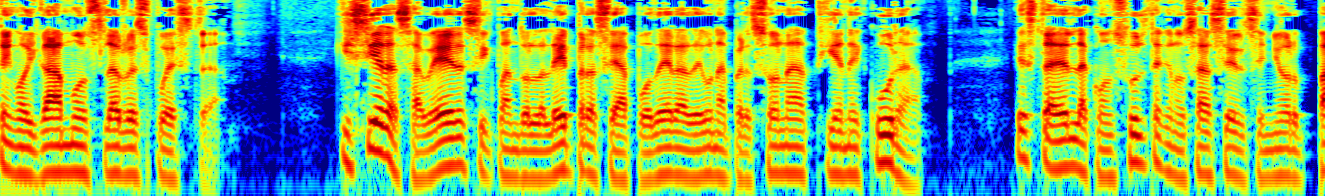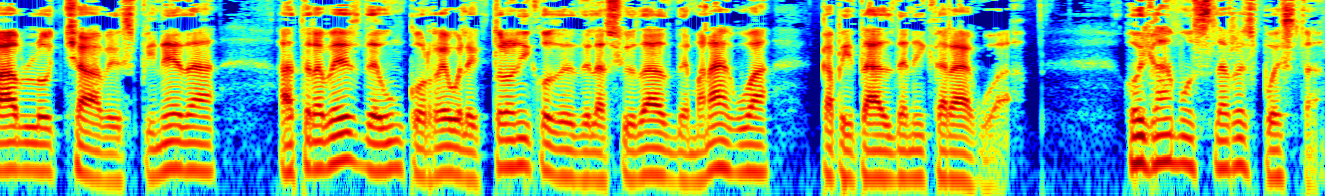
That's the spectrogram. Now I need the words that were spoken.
en Oigamos la Respuesta. Quisiera saber si cuando la lepra se apodera de una persona tiene cura. Esta es la consulta que nos hace el señor Pablo Chávez Pineda a través de un correo electrónico desde la ciudad de Managua, capital de Nicaragua. Oigamos la respuesta.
